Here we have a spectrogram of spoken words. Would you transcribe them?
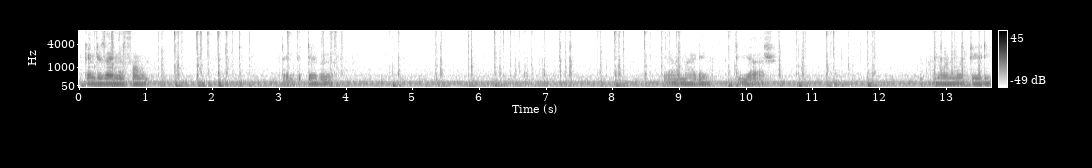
You can design your form take the table. Here I'm adding tr and one more td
